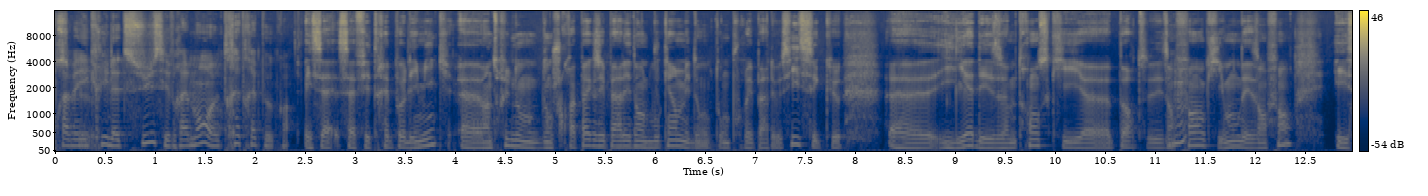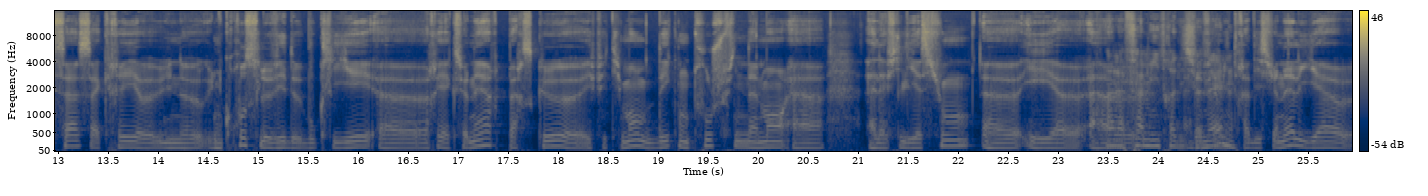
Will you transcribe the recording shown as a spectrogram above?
travaille écrit là-dessus, c'est vraiment très très peu. Quoi. Et ça, ça fait très polémique. un truc dont, dont je crois pas que j'ai parlé dans le bouquin, mais dont, on pourrait parler aussi, c'est que il y a des hommes trans qui portent des mhm. enfants, qui ont des enfants, et ça, ça crée une, une grosse levée de boucliers réactionnaires parce que, effectivement, dès qu'on touche finalement à, à la filiation et euh, à, la famille traditionnelle. traditionnelle, il y a euh,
